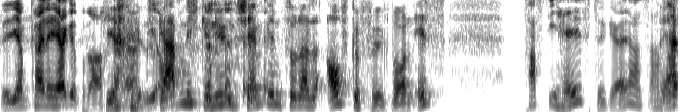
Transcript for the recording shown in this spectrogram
Die haben keine hergebracht. Ja, ja es gab auch. nicht genügend Champions, sodass aufgefüllt worden ist. Fast die Hälfte, gell? Hast ja,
